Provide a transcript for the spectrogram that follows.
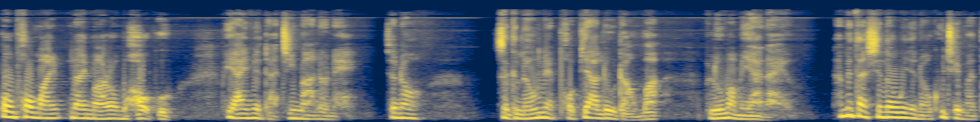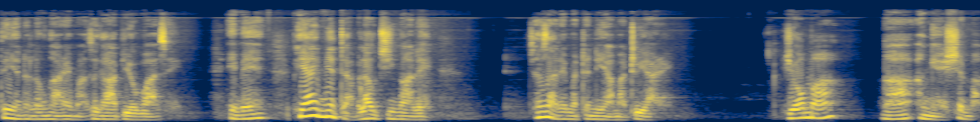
ပုံဖော်နိုင်မှာတော့မဟုတ်ဘူးဖះရဲ့မြတ်တာကြီးမားလို့နေကျွန်တော်စကလုံးနဲ့ဖော်ပြလို့တောင်မှဘလို့မှမရနိုင်ဘူးဒါပေမဲ့တန်ရှင်သောဝိညာဉ်တော်အခုချိန်မှာသင်ရဲ့နှလုံးသားထဲမှာစကားပြောပါစေအာမင်ဖះရဲ့မြတ်တာဘယ်လောက်ကြီးမားလဲကျမ်းစာထဲမှာတနေရာမှာတွေ့ရတယ်ယောမ ငါအငယ်ရှင်းမှာ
